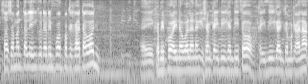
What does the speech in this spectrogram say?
sasamantalihin ko na rin po ang pagkakataon. Ay kami po ay nawala ng isang kaibigan dito, kaibigan kamag-anak.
